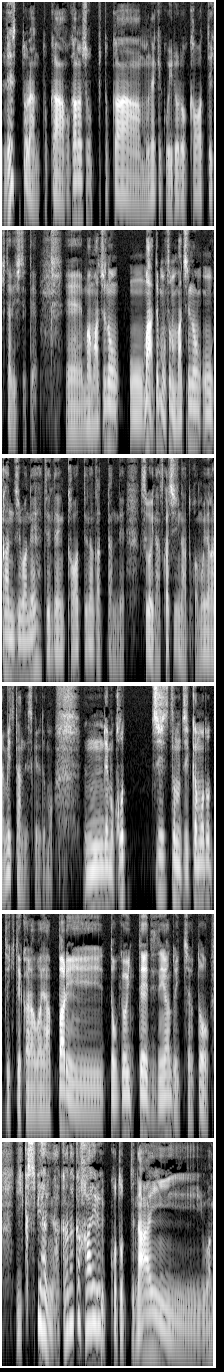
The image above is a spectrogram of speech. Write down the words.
レストランとか他のショップとかもね結構いろいろ変わってきたりしてて、えー、まあ街の、まあでもその街の感じはね全然変わってなかったんですごい懐かしいなとか思いながら見てたんですけれどもんでもこっちその実家戻ってきてからはやっぱり東京行ってディズニーランド行っちゃうとイクスピアになかなか入ることってないわ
